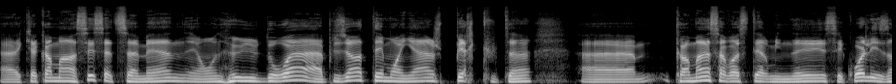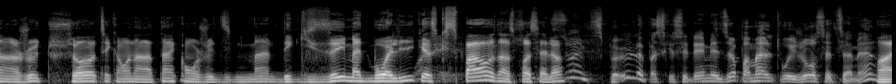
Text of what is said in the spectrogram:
euh, qui a commencé cette semaine et on a eu droit à plusieurs témoignages percutants. Euh, comment ça va se terminer? C'est quoi les enjeux, tout ça? Tu sais, quand on entend congédiement déguisé, Matt Boily, qu'est-ce qui se passe dans ce procès-là? Ça un petit peu, là, parce que c'est des médias pas mal tous les jours cette semaine. Ouais.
